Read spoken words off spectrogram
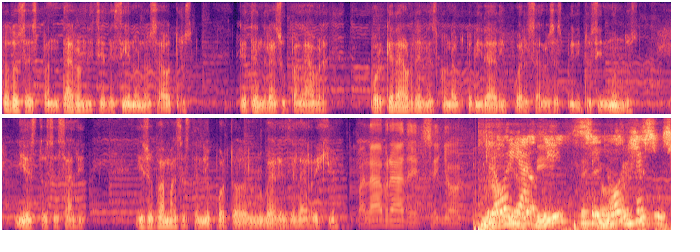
Todos se espantaron y se decían unos a otros, ¿qué tendrá su palabra? Porque da órdenes con autoridad y fuerza a los espíritus inmundos, y estos se salen. Y su fama se extendió por todos los lugares de la región. Palabra del Señor. Gloria a ti, Señor Jesús.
